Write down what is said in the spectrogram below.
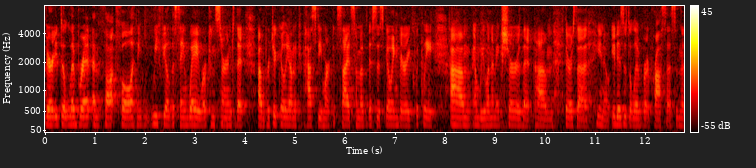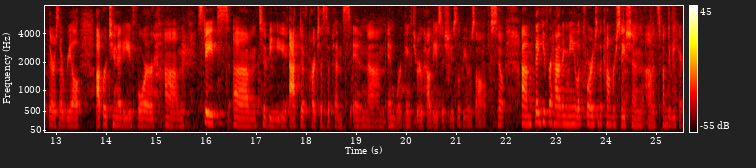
very deliberate and thoughtful. I think we feel the same way. We're concerned that, particularly on the capacity market side, some of this is going very quickly, and we want to make sure that um, there's a, you know, it is a deliberate process and that there's a real opportunity for um, states um, to be active participants in, um, in working through how these issues will be resolved. So um, thank you for having me. Look forward to the conversation. it's fun to be here.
